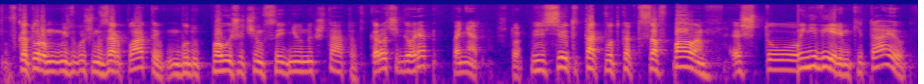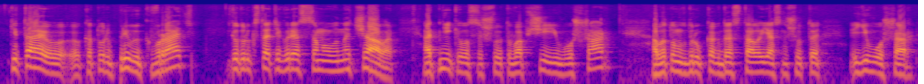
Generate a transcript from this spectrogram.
в котором, между прочим, зарплаты будут повыше, чем в Соединенных Штатах. Короче говоря, понятно, что все это так вот как-то совпало, что мы не верим Китаю, Китаю, э, который привык врать, который, кстати говоря, с самого начала отнекивался, что это вообще его шар, а потом вдруг, когда стало ясно, что это его шар,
